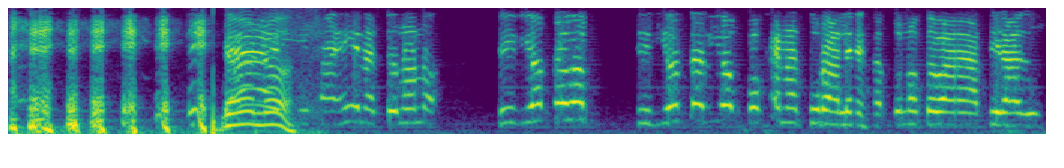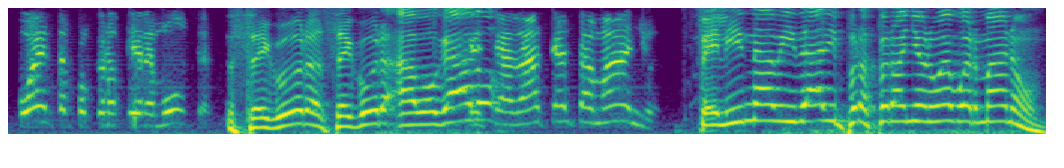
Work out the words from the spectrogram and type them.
No, Ay, no. Imagínate, uno no. Si Dios te va- si Dios te dio poca naturaleza, tú no te vas a tirar de un puente porque no tiene mucha. Seguro, seguro. Que Abogado, se adapte al tamaño. feliz Navidad y próspero año nuevo, hermano.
